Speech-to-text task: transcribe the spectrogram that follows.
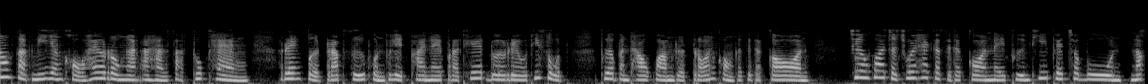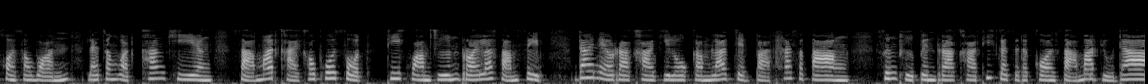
นอกจากนี้ยังขอให้โรงงานอาหารสัตว์ทุกแห่ง เร่งเปิดรับซื้อผลผลิตภายในประเทศโดยเร็วที่สุด เพื่อบรรเทาความเดือดร้อนของเกษตรกร ชื่อว่าจะช่วยให้เกษตรกรในพื้นที่เพชรบูรณ์ นครสวรรค์ และจังหวัดข้างเคียง สามารถขายข้าวโพดสดที่ความชื้นร้อยละ 30 ได้ในราคากิโลกรรัมละ 7 บาท 5 สตางค์ ซึ่งถือเป็นราคาที่เกษตรกรสามารถอยู่ได้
